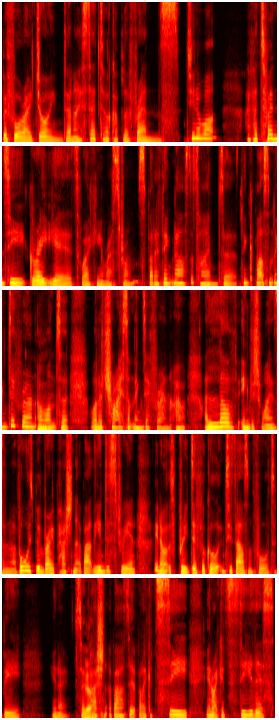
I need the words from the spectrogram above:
before I joined, and I said to a couple of friends, Do you know what? I've had 20 great years working in restaurants, but I think now's the time to think about something different. I hmm. want to, I want to try something different. I, I love English wines and I've always been very passionate about the industry. And, you know, it was pretty difficult in 2004 to be, you know, so Yeah. passionate about it, but I could see, you know, I could see this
